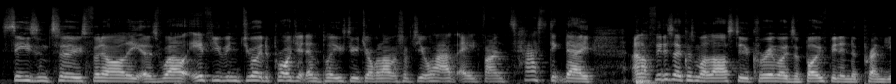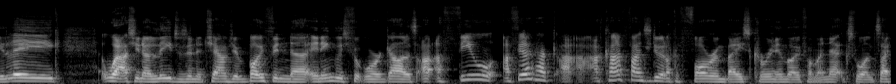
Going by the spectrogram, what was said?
season two's finale as well. If you've enjoyed the project, then please do drop a like and You'll have a fantastic day. And I feel as though because my last two career modes have both been in the Premier League, well, actually, no, Leeds was in the championship, both in uh, in English football. Regardless, I, I, feel I feel like I, I, I kind of fancy doing like a foreign-based career mode for my next one. So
